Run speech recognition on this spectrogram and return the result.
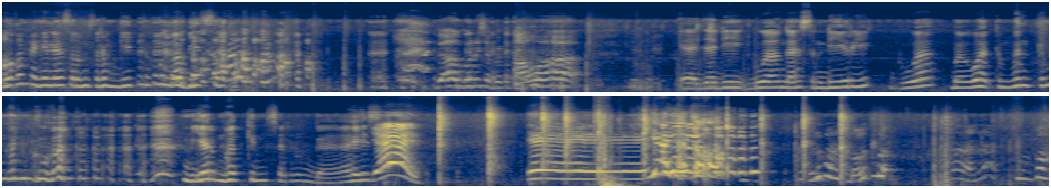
gua kan pengen yang serem-serem gitu, nggak bisa. Gak, gue udah capek ketawa Ya jadi gua nggak sendiri, gua bawa teman-teman gua biar makin seru guys. Yeay! Yeay, ya. Aduh, lu panas banget mbak Mana? Sumpah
